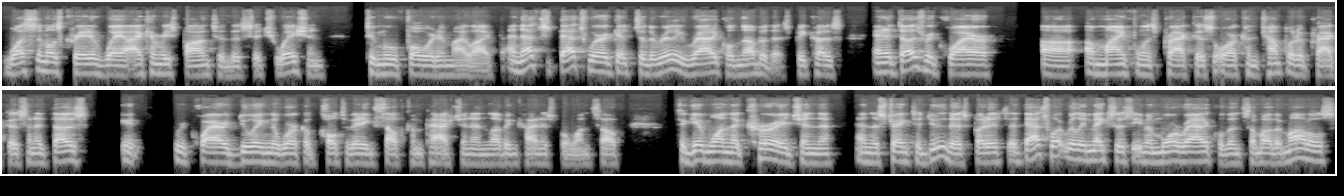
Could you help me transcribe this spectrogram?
What's the most creative way I can respond to this situation to move forward in my life? And that's that's where it gets to the really radical nub of this, because and it does require uh, a mindfulness practice or a contemplative practice, and it does it require doing the work of cultivating self-compassion and loving kindness for oneself to give one the courage and the and the strength to do this. But it's that's what really makes us even more radical than some other models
